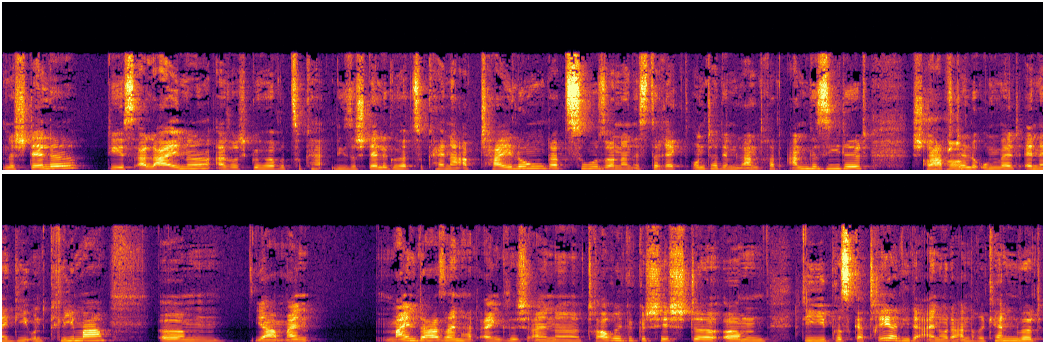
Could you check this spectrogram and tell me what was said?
eine Stelle, die ist alleine. Also ich gehöre zu diese Stelle gehört zu keiner Abteilung dazu, sondern ist direkt unter dem Landrat angesiedelt. Stabstelle Aha. Umwelt, Energie und Klima. Ähm, ja, mein mein Dasein hat eigentlich eine traurige Geschichte. Ähm, die Priska Trea, die der eine oder andere kennen wird,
